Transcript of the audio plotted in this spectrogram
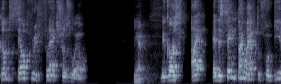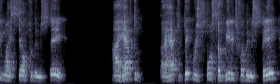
come self-reflection as well. Yeah. Because I at the same time I have to forgive myself for the mistake. I have to I have to take responsibility for the mistake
